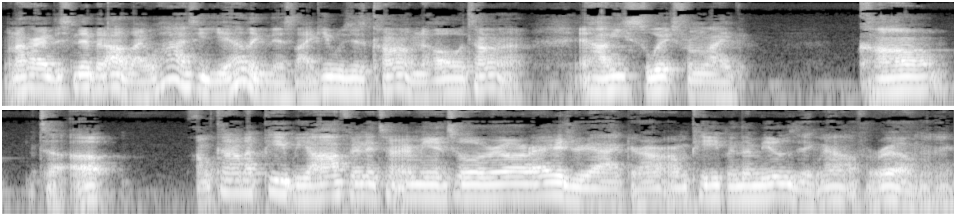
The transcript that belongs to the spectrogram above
when I heard the snippet, I was like, "Why is he yelling this?" Like he was just calm the whole time, and how he switched from like calm to up. I'm kind of peeping. Y'all finna turn me into a real rage reactor. I'm peeping the music now, for real, man.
